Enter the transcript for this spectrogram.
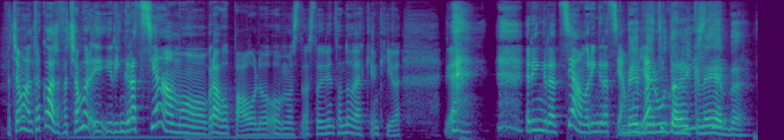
Facciamo un'altra cosa, facciamo, ringraziamo, bravo Paolo, oh, sto, sto diventando vecchia anch'io. Eh. ringraziamo, ringraziamo. Benvenuta nel club.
